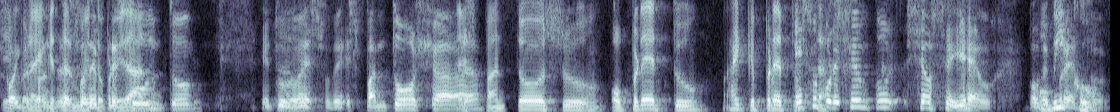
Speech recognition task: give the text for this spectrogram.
só sí, hai que, que ter moito de presunto, cuidado, porque e todo ah. eso, de espantosa... Espantoso, o preto... Ai, que preto Eso, estás. por exemplo, xa o sei eu. O, o bico.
